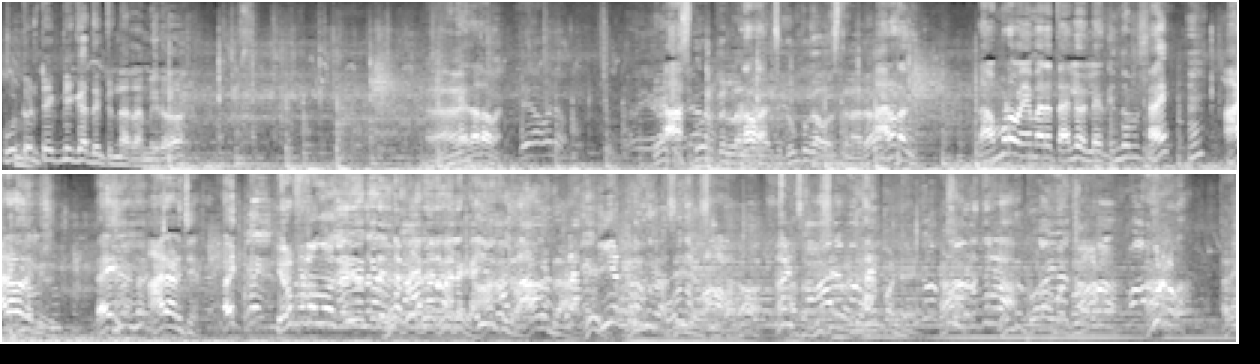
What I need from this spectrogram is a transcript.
పుట్టుని టెక్నిక్ గా తింటున్నారా మీరు ఆ? ఏంటి స్కూల్ పిల్లలు కలిసి గుంపుగా వస్తున్నారు നമ്മുടെ വേമാരെ തല്ലല്ലേ ആരാ ആരാടിച്ചേ ఆగండ్రా. ఎందుకురా సీన్ చేస్తున్నారు? అసలు విషయం ఏంటో చెప్పండి. ఆ? ఎందుకు గొడవ పడుతున్నారు? అరే,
